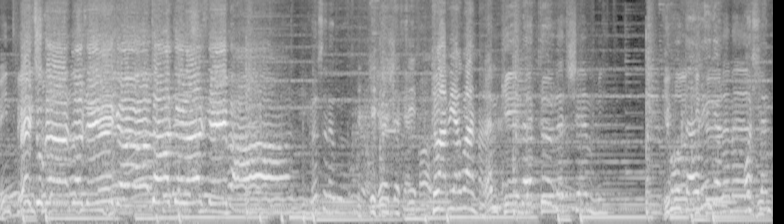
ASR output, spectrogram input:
mint régen, egy csukárt az égen, tehát én ezt imádom. Köszönöm, uram. Továbbiakban? Nem kérlek tőled semmit, Ki voltál régen? Azt sem.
